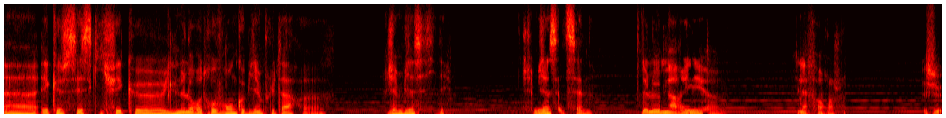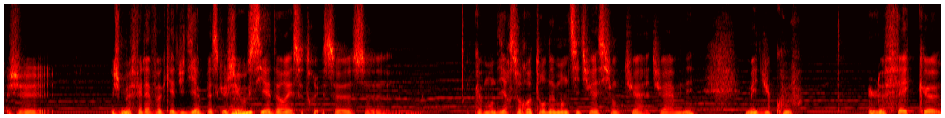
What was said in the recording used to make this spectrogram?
et que c'est ce qui fait qu'ils ne le retrouveront que bien plus tard. J'aime bien cette idée. J'aime bien cette scène de le marrer et la forge. Je, je, je me fais l'avocat du diable parce que j'ai Mhm. aussi adoré ce truc, ce, ce, comment dire, ce retournement de situation que tu as, tu as amené. Mais du coup, le fait que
